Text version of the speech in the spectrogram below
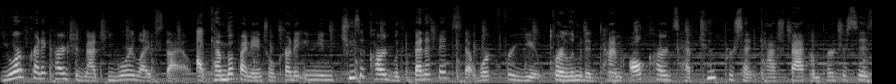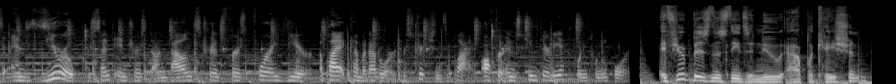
Your credit card should match your lifestyle. At Kemba Financial Credit Union, choose a card with benefits that work for you. For a limited time, all cards have 2% cash back on purchases and 0% interest on balance transfers for a year. Apply at Kemba.org. Restrictions apply. Offer ends June 30th, 2024. If your business needs a new application,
